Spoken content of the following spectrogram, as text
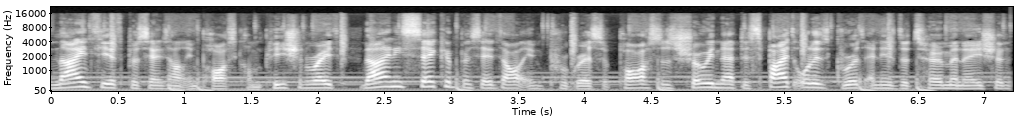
90th percentile in pass completion rate, 92nd percentile in progressive passes, showing that despite all his grit and his determination,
